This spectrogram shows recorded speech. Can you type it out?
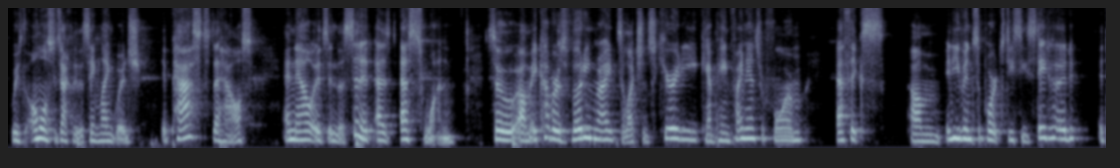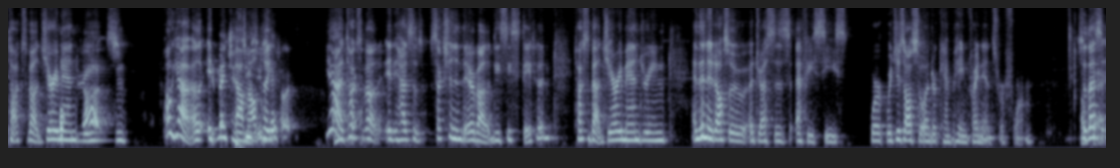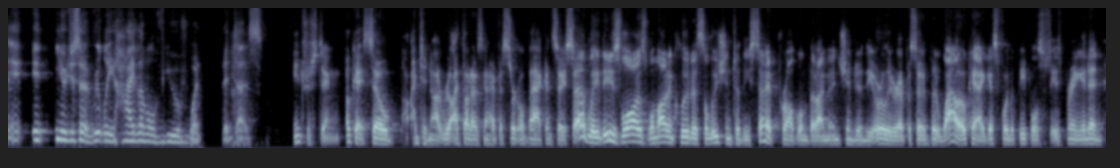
with almost exactly the same language. It passed the House and now it's in the Senate as S1. So um, it covers voting rights, election security, campaign finance reform, ethics. Um, it even supports DC statehood. It talks about gerrymandering. Oh, oh yeah, uh, it, it mentions um, DC statehood. Yeah, it talks about it has a section in there about DC statehood. Talks about gerrymandering, and then it also addresses FEC work, which is also under campaign finance reform. So okay. that's it, it, you know just a really high level view of what it does. Interesting. Okay, so I did not. Re- I thought I was going to have to circle back and say, sadly, these laws will not include a solution to the Senate problem that I mentioned in the earlier episode. But wow, okay, I guess for the people is bringing it in.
